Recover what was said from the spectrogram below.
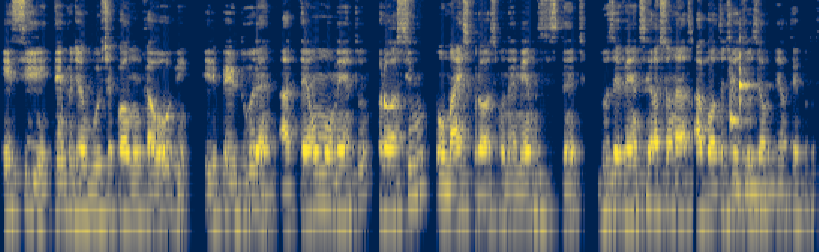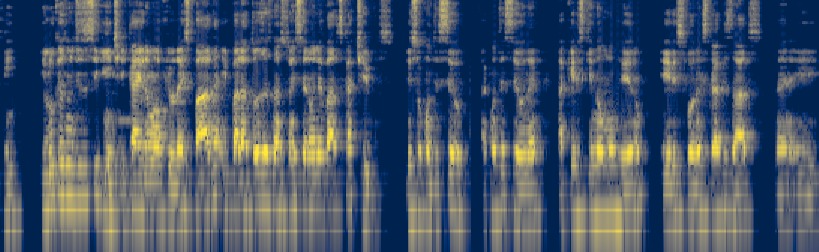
esse tempo de angústia qual nunca houve, ele perdura até um momento próximo, ou mais próximo, né, menos distante, dos eventos relacionados à volta de Jesus e ao, e ao tempo do fim. E Lucas nos diz o seguinte: E cairão ao fio da espada, e para todas as nações serão levados cativos. Isso aconteceu? Aconteceu, né? Aqueles que não morreram, eles foram escravizados, né? E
